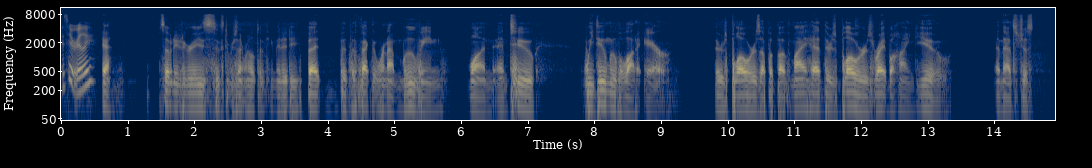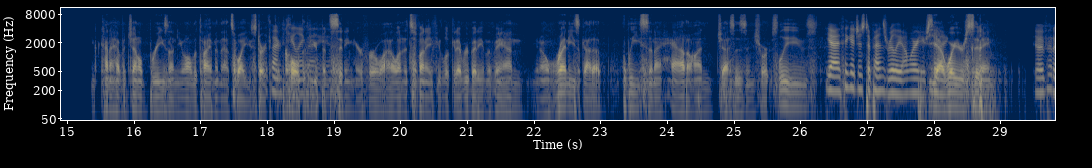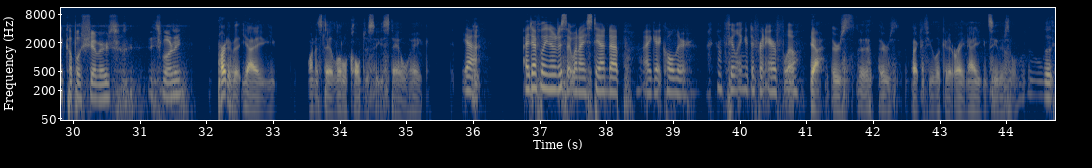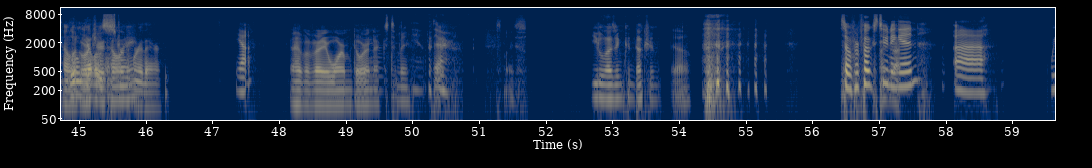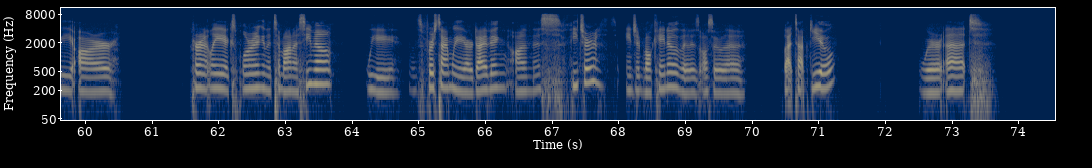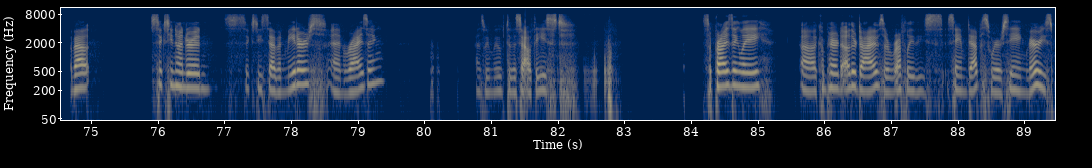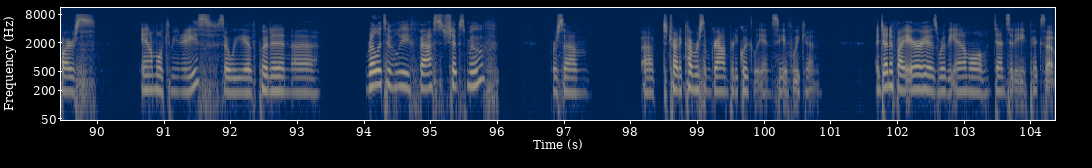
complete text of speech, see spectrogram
Is it really? Yeah. 70 degrees, 60% relative humidity. But, but the fact that we're not moving, one, and two, we do move a lot of air. There's blowers up above my head. There's blowers right behind you. and that's just, you kind of have a gentle breeze on you all the time, and that's why you start That's why to I'm get cold feeling if you've that, been yeah. sitting here for a while. And it's funny, if you look at everybody in the van, you know, Rennie's got a fleece and a hat on, Jess is in short sleeves. Yeah, I think it just depends really on where you're sitting. Yeah, where you're sitting. Yeah, I've had a couple shivers this morning. Part of it, yeah, you want to stay a little cold just so you stay awake. Yeah. I definitely notice that when I stand up, I get colder. I'm feeling a different airflow. Yeah, there's, uh, there's, in fact, if you look at it right now, you can see there's a little, little yellow streamer there. Yeah. I have a very warm door Yeah. next to me. Yeah, there. It's nice. Utilizing conduction. Yeah. So for folks How's tuning in, uh, we are currently exploring in the Tamana Seamount. We, it's the first time we are diving on this feature, it's an ancient volcano that is also a flat top guyot. We're at about 1,667 meters and rising as we move to the southeast. Surprisingly, uh, compared to other dives are roughly these same depths, we're seeing very sparse animal communities. So we have put in a relatively fast ship's move for some, uh, to try to cover some ground pretty quickly and see if we can identify areas where the animal density picks up.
